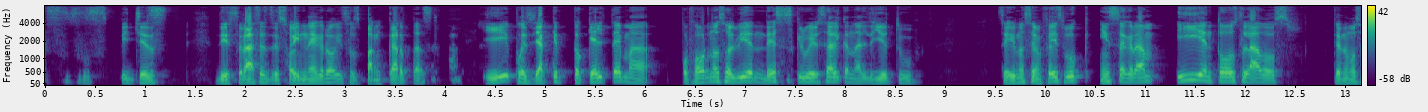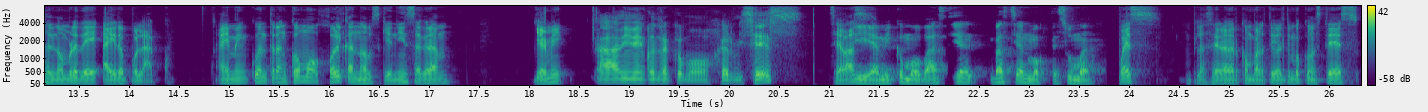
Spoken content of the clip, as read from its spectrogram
Sus pinches disfraces de soy negro y sus pancartas. Y pues ya que toqué el tema, por favor no se olviden de suscribirse al canal de YouTube, seguirnos en Facebook, Instagram y en todos lados tenemos el nombre de Aire Polaco. Ahí me encuentran como Holkanovski en Instagram. Jeremy. A mí me encuentran como Hermises. Sebas. Y a mí como Bastian, Bastian Moctezuma. Pues, un placer haber compartido el tiempo con ustedes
